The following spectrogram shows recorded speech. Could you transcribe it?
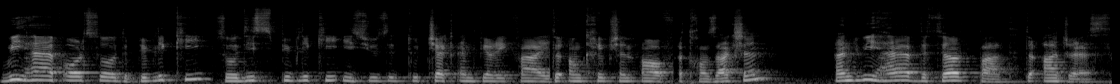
We have also the public key. So this public key is used to check and verify the encryption of a transaction. And we have the third part, the address.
